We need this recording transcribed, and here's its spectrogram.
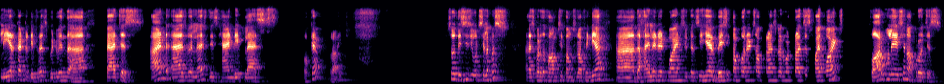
clear cut difference between the patches and as well as this handy plasts. Okay, right. So this is your syllabus as per the Pharmacy Council of India. Uh, the highlighted points you can see here, basic components of transdermal patches, five points. Formulation approaches,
